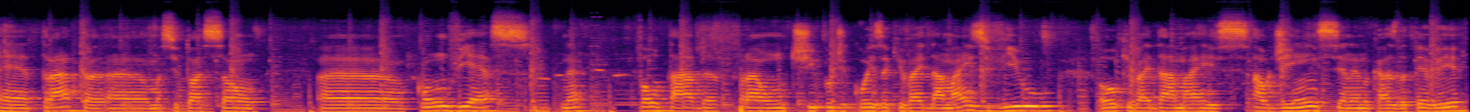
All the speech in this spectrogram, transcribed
é, trata uh, uma situação uh, com um viés, né? Voltada para um tipo de coisa que vai dar mais view ou que vai dar mais audiência, né? No caso da TV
